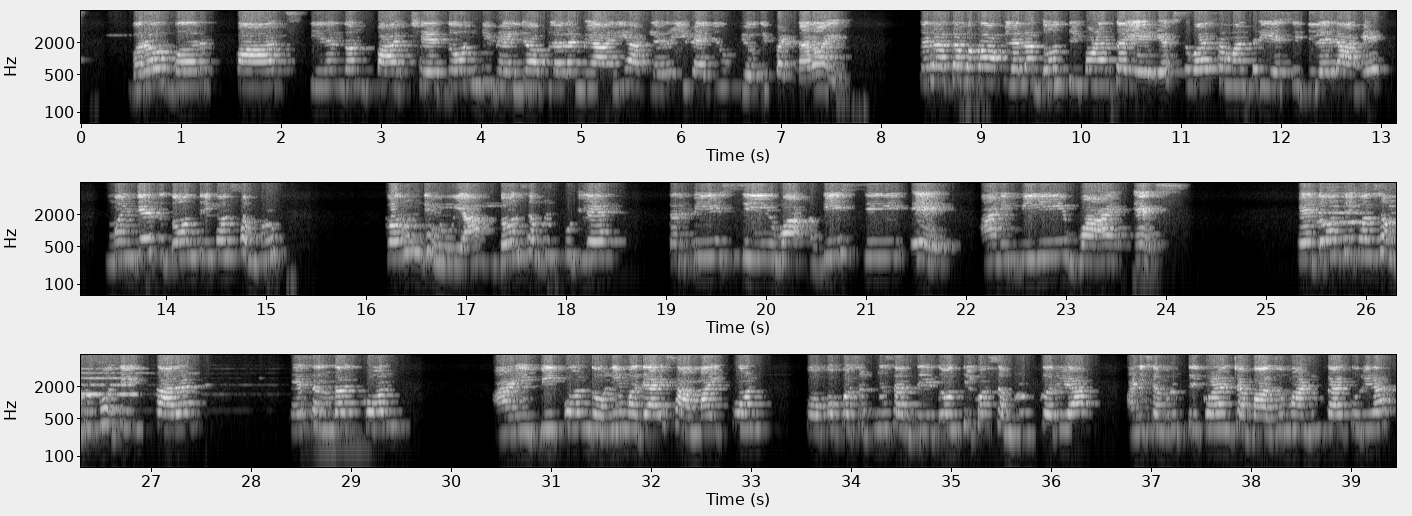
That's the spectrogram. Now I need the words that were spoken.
बरोबर पाच तीन दोन पाच छेद दोन ही व्हॅल्यू आपल्याला मिळाली. आपल्याला ही व्हॅल्यू उपयोगी पडणार आहे. तर आता बघा आपल्याला दोन त्रिकोणाचा एक्स वाय समांतर एसी दिलेला आहे. म्हणजेच दोन त्रिकोण समृद्ध करून घेऊया. दोन समृद्ध कुठले? तर बी सी वा बी सी ए आणि बी वाय एक्स हे दोन त्रिकोण समृद्ध होतील. कारण हे संगत कोण? आणि बी कोण? दोन्ही मध्ये आहे सामायिक कोण? कोको नुसार दोन त्रिकोण समृद्ध करूया. आणि समृद्ध त्रिकोणांच्या बाजू मांडून काय करूया?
